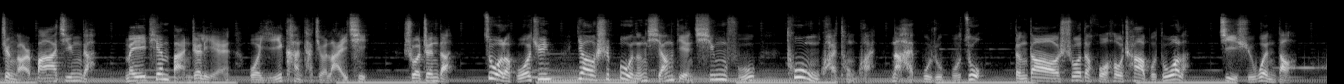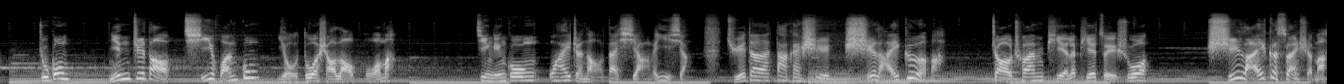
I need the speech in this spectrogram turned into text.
正儿八经的，每天板着脸，我一看他就来气。说真的，做了国君，要是不能享点清福，痛快痛快，那还不如不做。”等到说的火候差不多了，继续问道：“主公，您知道齐桓公有多少老婆吗？”晋灵公歪着脑袋想了一想，觉得大概是十来个吧。赵川撇了撇嘴说：“十来个算什么？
